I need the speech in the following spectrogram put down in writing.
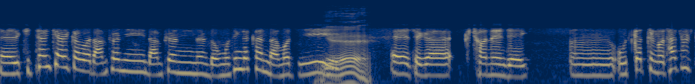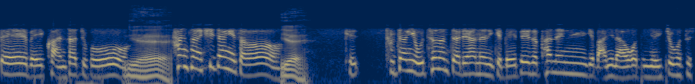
네, 귀찮게 할까봐 남편이 남편을 너무 생각한 나머지. 예. 예, 제가, 저는 이제, 음, 옷 같은 거 사줄 때 메이커 안 사주고. 예. 항상 시장에서 예. 이렇게 두 장이 5천 원짜리 하는 이렇게 매대에서 파는 게 많이 나오거든요. 이쪽은 또 시-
